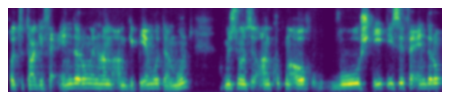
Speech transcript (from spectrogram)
heutzutage Veränderungen haben am Gebärmuttermund, müssen wir uns angucken, auch wo steht diese Veränderung.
